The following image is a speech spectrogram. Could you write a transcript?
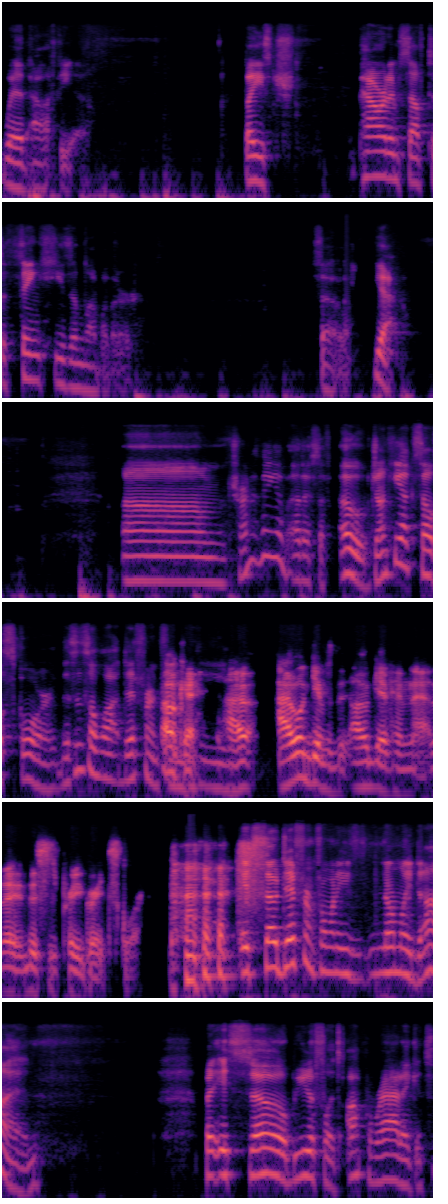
with Alethea. But he's tr- powered himself to think he's in love with her. So, yeah. Um, trying to think of other stuff. Oh, Junkie XL score. This is a lot different. From Okay, the- I I will give I'll give him that. This is a pretty great score. it's so different from what he's normally done. But it's so beautiful. It's operatic. It's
